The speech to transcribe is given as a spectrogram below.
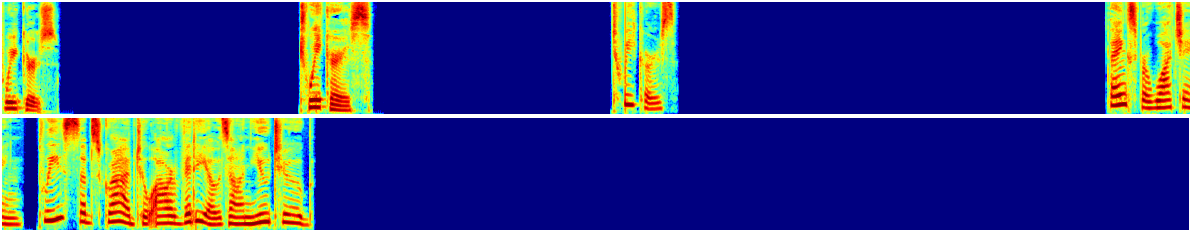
Tweakers. Tweakers. Tweakers. Thanks for watching. Please subscribe to our videos on YouTube.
